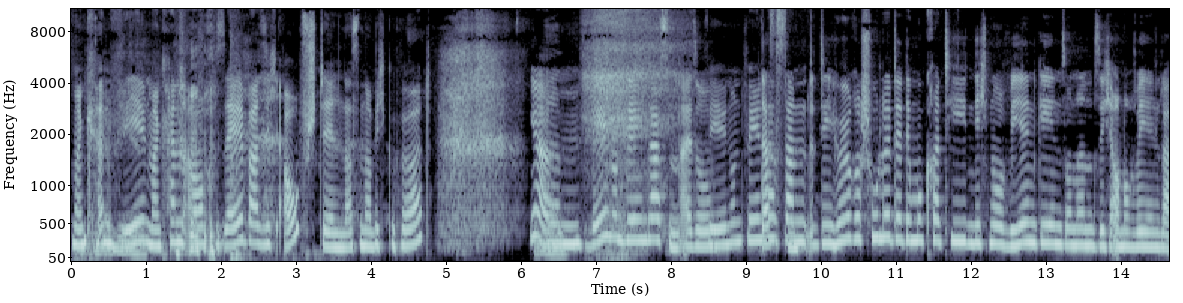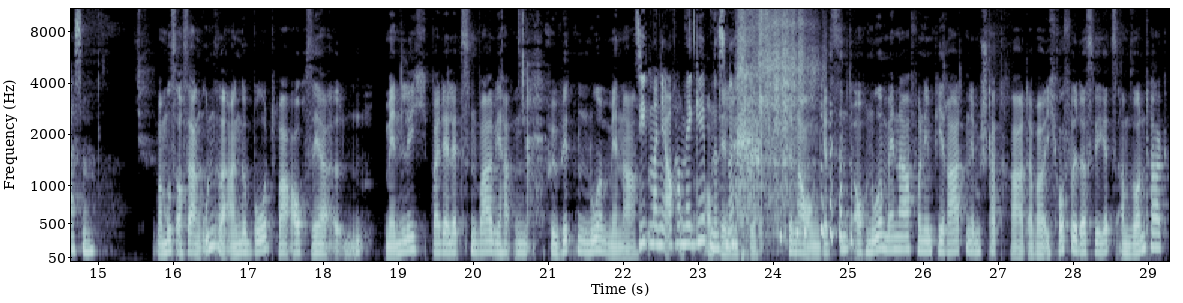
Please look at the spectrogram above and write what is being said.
Man kann ja, wählen. wählen, man kann auch selber sich aufstellen lassen, habe ich gehört. Ja, ähm, wählen und wählen lassen. Also wählen und wählen das lassen. ist dann die höhere Schule der Demokratie, nicht nur wählen gehen, sondern sich auch noch wählen lassen. Man muss auch sagen, unser Angebot war auch sehr äh, männlich bei der letzten Wahl. Wir hatten für Witten nur Männer. Sieht man ja auch am auf, Ergebnis, auf ne? Genau. Und jetzt sind auch nur Männer von den Piraten im Stadtrat. Aber ich hoffe, dass wir jetzt am Sonntag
